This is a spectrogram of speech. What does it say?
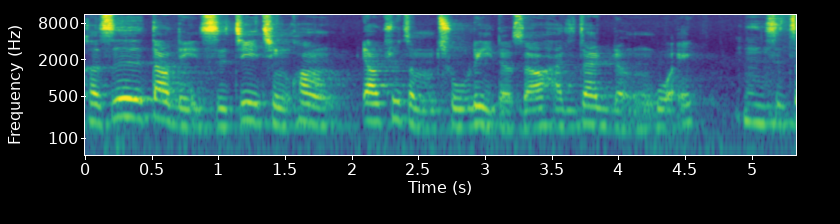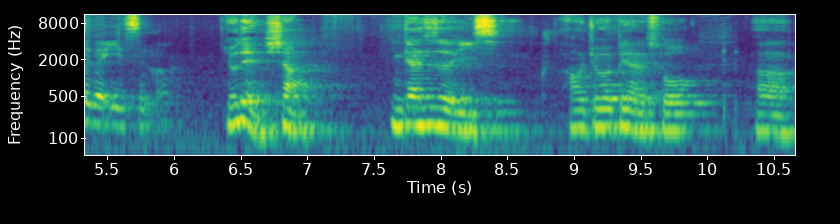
可是到底实际情况要去怎么处理的时候，还是在人为，嗯，是这个意思吗？有点像，应该是这个意思，然后就会变成说，呃，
